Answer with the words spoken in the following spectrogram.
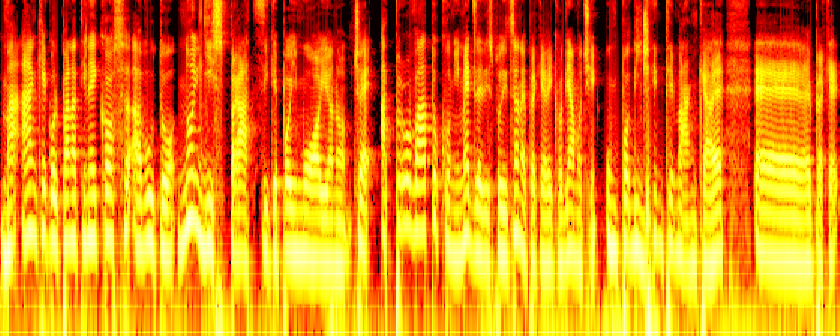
ma anche col Panathinaikos ha avuto non gli sprazzi che poi muoiono, cioè ha provato con i mezzi a disposizione, perché ricordiamoci, un po' di gente manca, eh? Eh, perché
